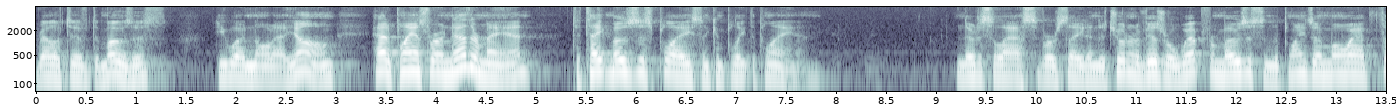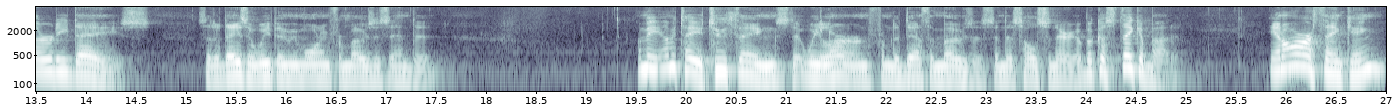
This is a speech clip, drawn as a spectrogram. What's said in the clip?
relative to Moses. He wasn't all that young. Had plans for another man to take Moses' place and complete the plan. Notice the last verse 8. And the children of Israel wept for Moses in the plains of Moab 30 days. So the days of weeping and mourning for Moses ended. Let me, let me tell you two things that we learned from the death of Moses in this whole scenario, because think about it. In our thinking,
